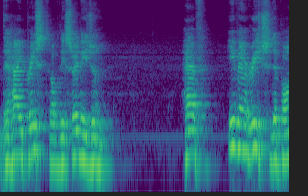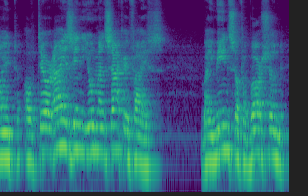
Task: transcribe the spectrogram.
The high priests of this religion have even reached the point of theorizing human sacrifice by means of abortion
